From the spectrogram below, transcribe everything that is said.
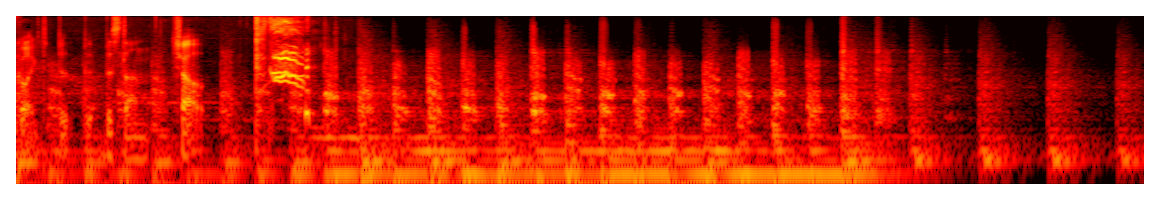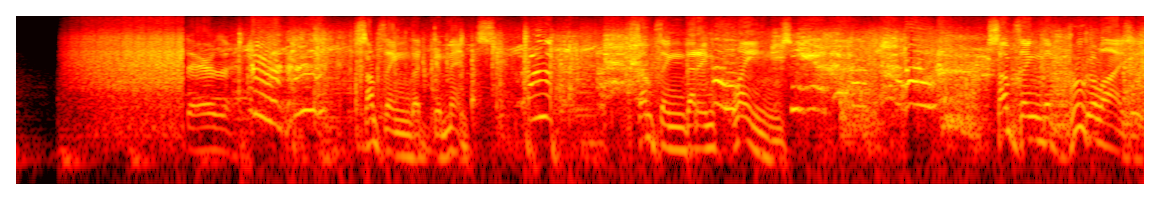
korrekt. B bis dann. Ciao. Something that dements. Something that inflames. Something that brutalizes.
